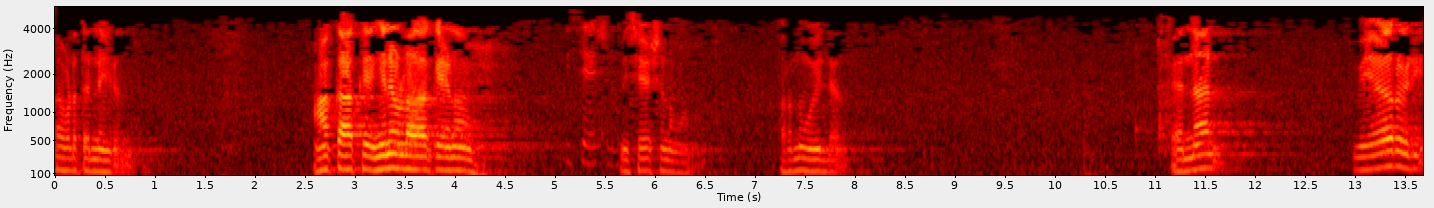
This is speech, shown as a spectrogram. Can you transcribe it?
അവിടെ തന്നെ ഇരുന്നു. ആ കാക്ക എങ്ങനെയുള്ള കാക്കയാണ്? വിശേഷണം. വിശേഷണമാണ്. പറന്നുപോയില്ല പോയില്ല എന്നാൽ വേറൊരു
